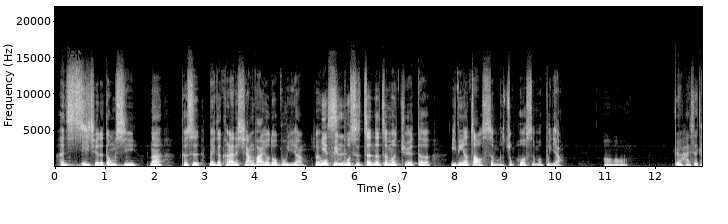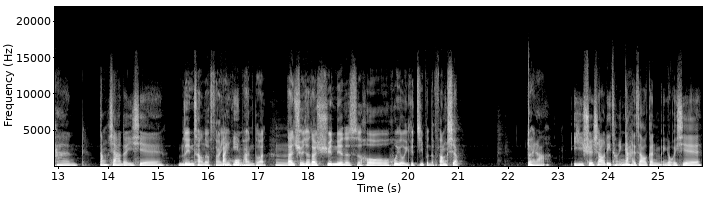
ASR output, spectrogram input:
很细节的东西，那可是每个可爱的想法又都不一样，所以我并不是真的这么觉得。一定要照什么做或什么不要哦，就还是看当下的一些临场的反应或判断。嗯，但学校在训练的时候会有一个基本的方向。对啦，以学校立场，应该还是要跟你们有一些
